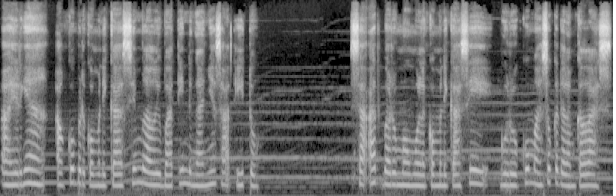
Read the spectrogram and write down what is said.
Akhirnya, aku berkomunikasi melalui batin dengannya saat itu. Saat baru mau mulai komunikasi, guruku masuk ke dalam kelas.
